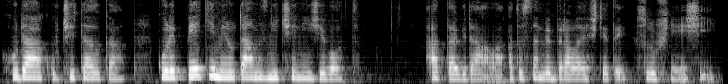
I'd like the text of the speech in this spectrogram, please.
Chudák učitelka, kvůli pěti minutám zničený život. A tak dále. A to jsem vybrala ještě ty slušnější.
